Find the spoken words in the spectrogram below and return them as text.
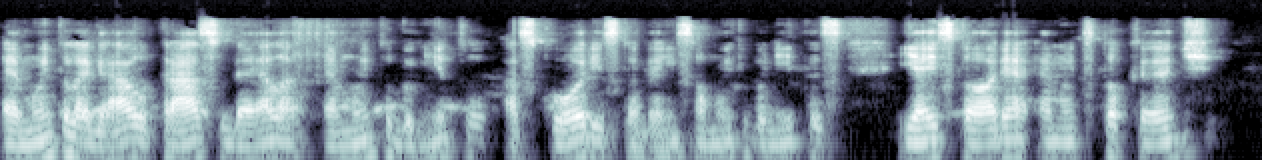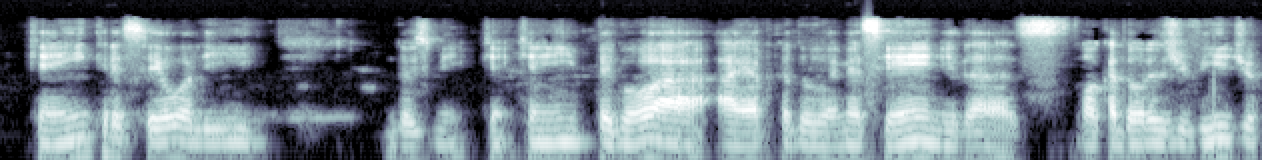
é muito legal, o traço dela é muito bonito, as cores também são muito bonitas e a história é muito tocante. Quem cresceu ali em 2000, quem, quem pegou a, a época do MSN, das locadoras de vídeo,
